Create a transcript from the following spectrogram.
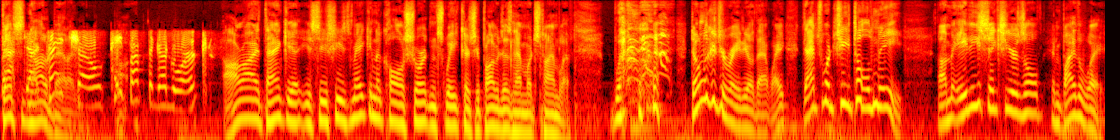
That's But, uh, not a great bad idea. show. Keep up the good work. All right, thank you. You see, she's making the call short and sweet because she probably doesn't have much time left. Don't look at your radio that way. That's what she told me. I'm 86 years old, and by the way,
